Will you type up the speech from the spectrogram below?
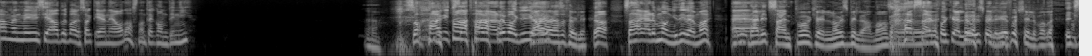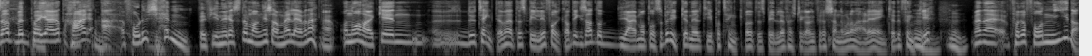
ja, men hvis jeg hadde bare sagt én, jeg òg, sånn at jeg kom til ni. Ja, Så her, ikke sant, her er det mange greier. ja, ja selvfølgelig. Ja, så her er det mange dilemmaer. Det er- litt seint på kvelden når vi spiller ennå. Det er sent på kvelden når vi spiller inn. får på det. Ikke sant? Men poenget er at her er, får du kjempefine resonnementer sammen med elevene. Ja. Og nå har jeg ikke Du tenkte gjennom dette spillet i forkant, ikke sant? og jeg måtte også bruke en del tid på å tenke på dette spillet første gang for å skjønne hvordan er det egentlig det funker. Mm, mm. Men eh, for å få ni, da,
